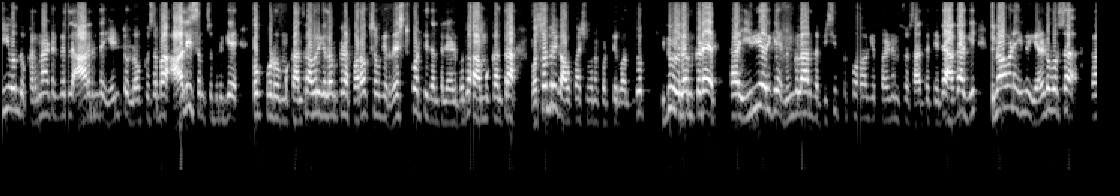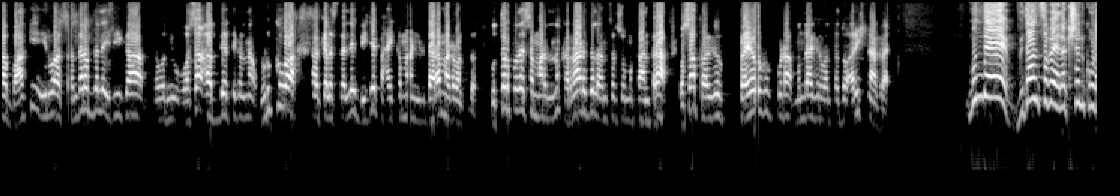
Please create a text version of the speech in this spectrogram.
ಈ ಒಂದು ಕರ್ನಾಟಕದಲ್ಲಿ ಆರರಿಂದ ಎಂಟು ಲೋಕಸಭಾ ಹಾಲಿ ಸಂಸದರಿಗೆ ಕೊಡುವ ಮುಖಾಂತರ ಅವರಿಗೆ ಎಲ್ಲೊಂದು ಕಡೆ ಪರೋಕ್ಷವಾಗಿ ರೆಸ್ಟ್ ಕೊಡ್ತಿದೆ ಅಂತ ಹೇಳ್ಬೋದು. ಆ ಮುಖಾಂತರ ಹೊಸಬರಿಗೆ ಅವಕಾಶವನ್ನು ಕೊಡ್ತಿರುವಂತದ್ದು ಇದು ಎಲ್ಲೊಂದ್ ಕಡೆ ಹಿರಿಯರಿಗೆ ನುಂಗಲಾರದ ಬಿಸಿ ತುಪ್ಪವಾಗಿ ಪರಿಣಮಿಸುವ ಸಾಧ್ಯತೆ ಇದೆ. ಹಾಗಾಗಿ ಚುನಾವಣೆ ಇನ್ನು ಎರಡು ವರ್ಷ ಬಾಕಿ ಇರುವ ಸಂದರ್ಭದಲ್ಲೇ ಇದೀಗ ಹೊಸ ಅಭ್ಯರ್ಥಿಗಳನ್ನ ಹುಡುಕುವ ಕೆಲಸದಲ್ಲಿ ಬಿಜೆಪಿ ಹೈಕಮಾಂಡ್ ನಿರ್ಧಾರ ಮಾಡುವಂತದ್ದು ಉತ್ತರ ಪ್ರದೇಶ ಮಾಡಲನ್ನು ಕರ್ನಾಟಕದಲ್ಲಿ ಅನುಸರಿಸುವ ಮುಖಾಂತರ ಹೊಸ ಪ್ರಯೋಗ ಪ್ರಯೋಗ ಕೂಡ ಮುಂದಾಗಿರುವಂತದ್ದು ಹರೀಶ್ ನಾಗರಾಜ್. ಮುಂದೆ ವಿಧಾನಸಭೆ ಎಲೆಕ್ಷನ್ ಕೂಡ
